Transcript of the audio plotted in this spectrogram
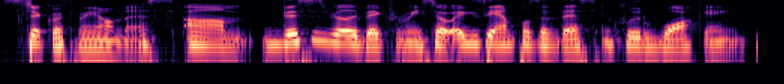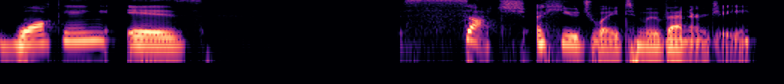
Stick with me on this. Um, this is really big for me. So, examples of this include walking. Walking is such a huge way to move energy.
